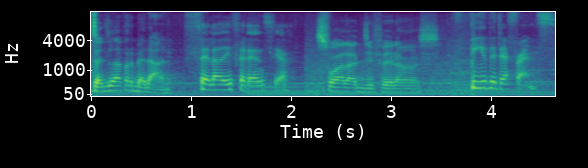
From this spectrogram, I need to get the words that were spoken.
Jadilah perbedaan. Sé la diferencia. Sois la différence. Be the difference.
